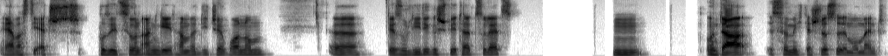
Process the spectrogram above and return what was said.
Ja, was die Edge-Position angeht, haben wir DJ Wonnum, äh, der solide gespielt hat zuletzt. Hm. Und da ist für mich der Schlüssel im Moment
